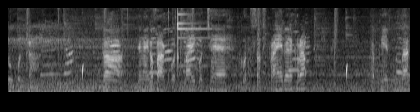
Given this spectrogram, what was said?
ลูกคนกลางก็ยังไงก็ฝากกดไลค์ กดแชร์ กด subscribe ด้วยนะครับ กับเพจคุณบัส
